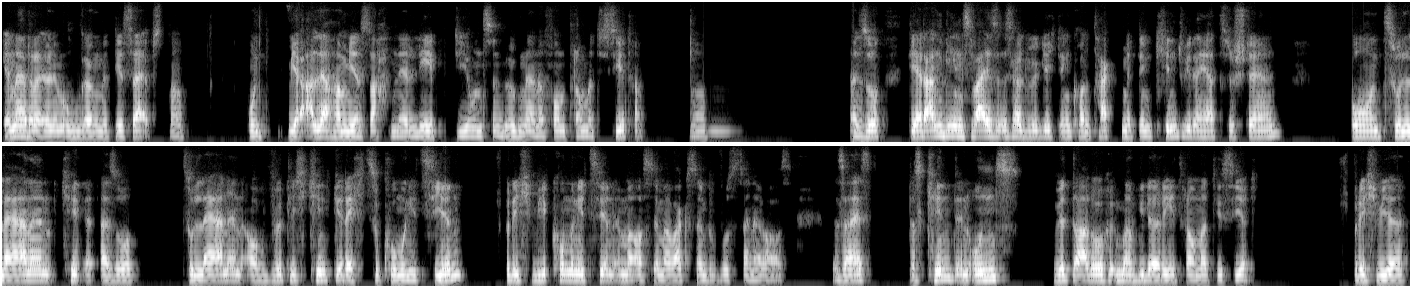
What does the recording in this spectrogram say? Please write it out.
generell im Umgang mit dir selbst. Ne? Und wir alle haben ja Sachen erlebt, die uns in irgendeiner Form traumatisiert haben. Ne? Also die Herangehensweise ist halt wirklich den Kontakt mit dem Kind wiederherzustellen und zu lernen, also zu lernen, auch wirklich kindgerecht zu kommunizieren. Sprich, wir kommunizieren immer aus dem Erwachsenenbewusstsein heraus. Das heißt, das Kind in uns wird dadurch immer wieder retraumatisiert. Sprich, wir,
